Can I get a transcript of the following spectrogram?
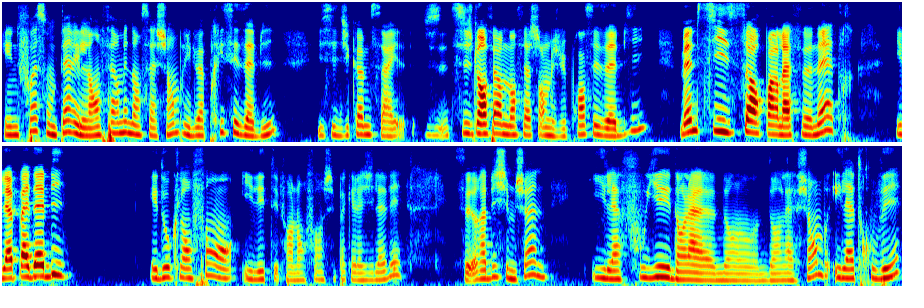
Et une fois, son père, il l'a enfermé dans sa chambre, il lui a pris ses habits. Il s'est dit comme ça, si je l'enferme dans sa chambre, je lui prends ses habits. Même s'il sort par la fenêtre, il n'a pas d'habits. Et donc l'enfant, il était, enfin l'enfant, je sais pas quel âge il avait, Rabbi Shimshon, il a fouillé dans la, dans, dans la chambre, il a trouvé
